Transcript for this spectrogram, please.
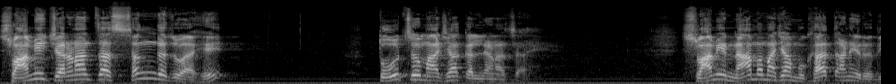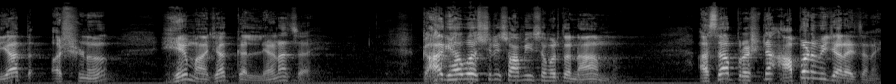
स्वामी चरणांचा संघ जो आहे तोच माझ्या कल्याणाचा आहे. स्वामी नाम माझ्या मुखात आणि हृदयात असणं हे माझ्या कल्याणाचं आहे. का घ्यावं श्री स्वामी समर्थ नाम? असा प्रश्न आपण विचारायचा नाही.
